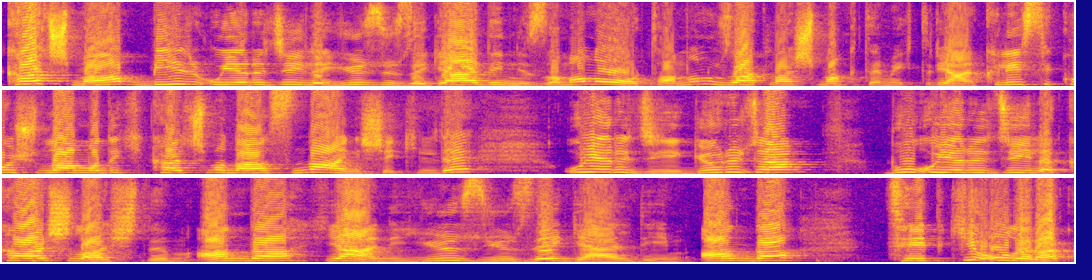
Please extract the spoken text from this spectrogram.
Kaçma bir uyarıcıyla yüz yüze geldiğiniz zaman o ortamdan uzaklaşmak demektir. Yani klasik koşullanmadaki kaçma da aslında aynı şekilde uyarıcıyı göreceğim. Bu uyarıcıyla karşılaştığım anda yani yüz yüze geldiğim anda tepki olarak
